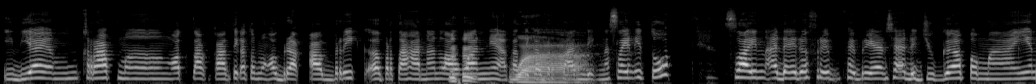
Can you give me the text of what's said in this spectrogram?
dia yang kerap mengotak-atik atau mengobrak-abrik eh, pertahanan lawannya ketika Wah. bertanding. Nah, selain itu, selain ada Edo Febriansyah ada juga pemain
